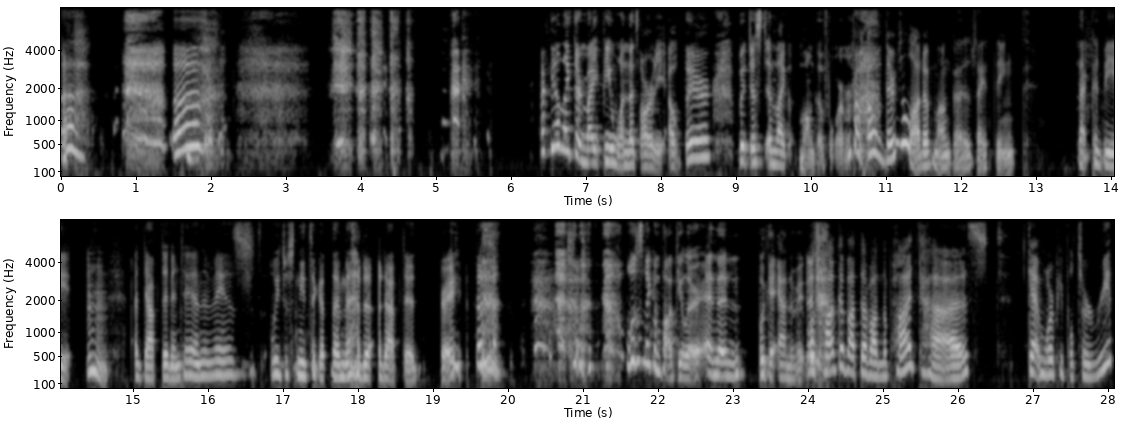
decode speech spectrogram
Ah, Uh, I feel like there might be one that's already out there, but just in like manga form. oh, there's a lot of mangas I think that could be Mhm. adapted into animes. We just need to get them ad- adapted, right? we'll just make them popular, and then we'll get animated. we'll talk about them on the podcast, get more people to read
